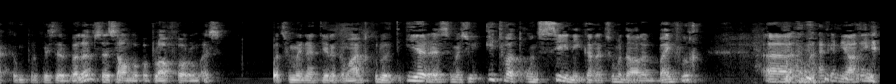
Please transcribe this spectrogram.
ek en professor Willems saam op 'n platform is. Wat vir my natuurlik 'n baie groot eer is, maar so iets wat ons sien, nie kan ek sommer dadelik byvoeg. Uh ek en Jannie,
